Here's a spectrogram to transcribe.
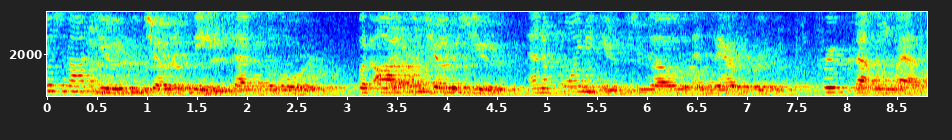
was not you who chose me, says the Lord, but I who chose you and appointed you to go and bear fruit, fruit that will last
